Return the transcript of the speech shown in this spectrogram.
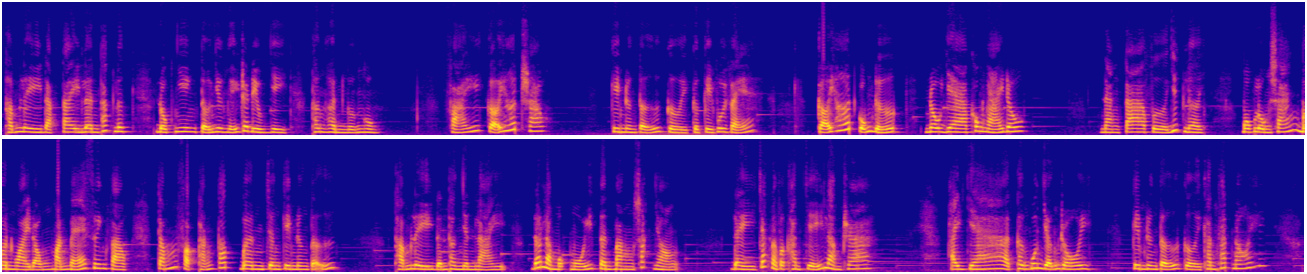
Thẩm Ly đặt tay lên thắt lưng, đột nhiên tự như nghĩ ra điều gì, thân hình ngượng ngùng. Phải cởi hết sao? Kim nương tử cười cực kỳ vui vẻ. Cởi hết cũng được, nô già không ngại đâu. Nàng ta vừa dứt lời, một luồng sáng bên ngoài động mạnh mẽ xuyên vào, cắm phập thẳng tắp bên chân kim nương tử. Thẩm ly định thần nhìn lại, đó là một mũi tên băng sắc nhọn. Đây chắc là vật hành chỉ làm ra. Ai da, thần quân giận rồi. Kim nương tử cười khanh khách nói.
